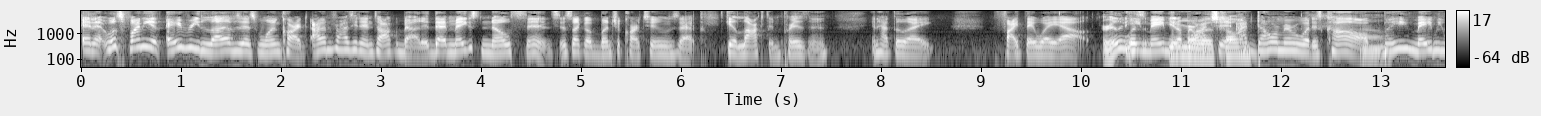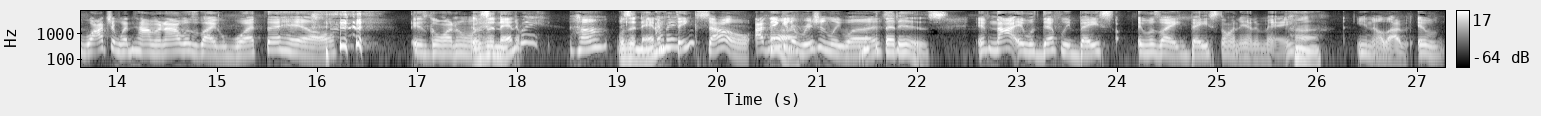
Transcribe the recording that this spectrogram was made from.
and it was funny is Avery loves this one card. I'm surprised he didn't talk about it. That makes no sense. It's like a bunch of cartoons that get locked in prison and have to like fight their way out. Really? He made me don't remember what watch it. I don't remember what it's called, Oh. but he made me watch it one time, and I was like, "What the hell is going on?" was it an anime? huh? Was it an anime? I think so. I think Huh. it originally I was. what that is. If not, it was definitely based. It was like based on anime. Huh. You know, a lot of it was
